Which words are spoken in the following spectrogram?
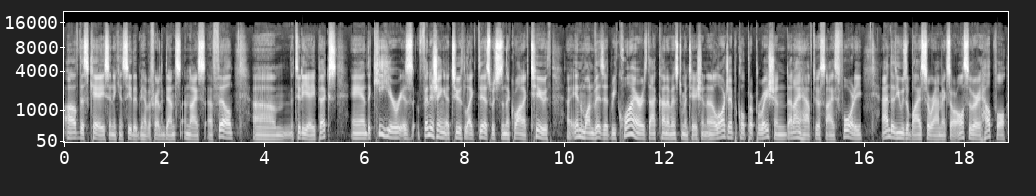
of this case, and you can see that we have a fairly dense, a nice uh, fill um, to the apex. And the key here is finishing a tooth like this, which is a necrotic tooth, uh, in one visit requires that kind of instrumentation and a large apical preparation that I have to a size 40 and the use of bioceramics are also very helpful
